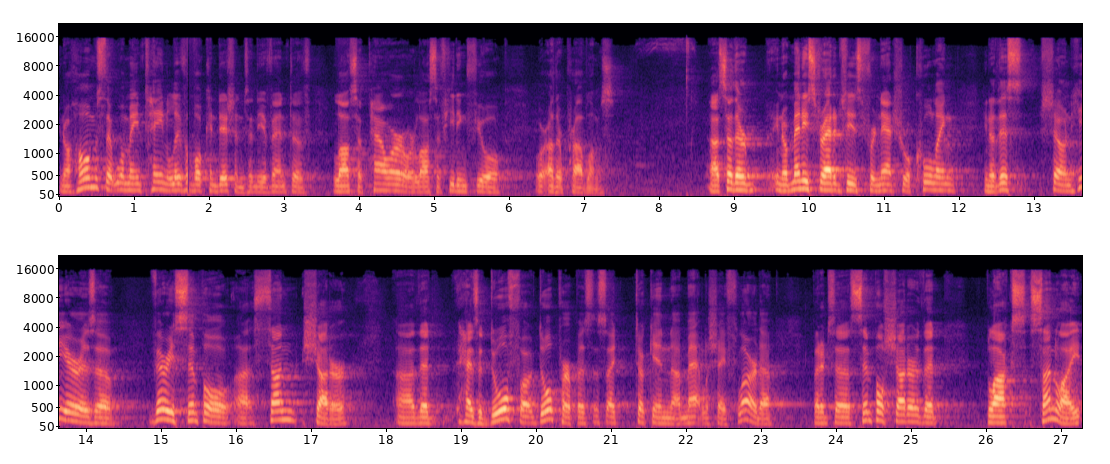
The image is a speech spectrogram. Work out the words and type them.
You know, homes that will maintain livable conditions in the event of loss of power or loss of heating fuel or other problems. Uh, so there are you know, many strategies for natural cooling. You know, this shown here is a very simple uh, sun shutter uh, that has a dual, dual purpose. This I took in uh, Matlacha, Florida, but it's a simple shutter that blocks sunlight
